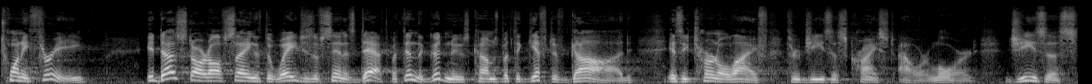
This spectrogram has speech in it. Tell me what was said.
23, it does start off saying that the wages of sin is death, but then the good news comes, but the gift of God is eternal life through Jesus Christ our Lord. Jesus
